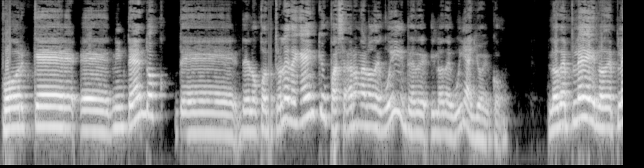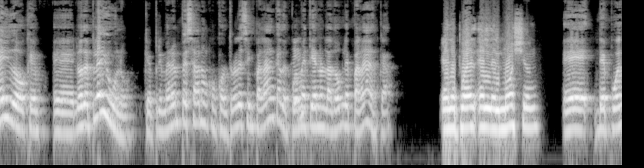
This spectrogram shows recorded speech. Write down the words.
Porque Nintendo de, de los controles de GameCube pasaron a lo de Wii de- y lo de Wii a Joy-Con. Lo de Play, lo de Play 2, que, eh, lo de Play 1, que primero empezaron con controles sin palanca, después metieron la doble palanca. Eh, después el, el, el motion. Eh, después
